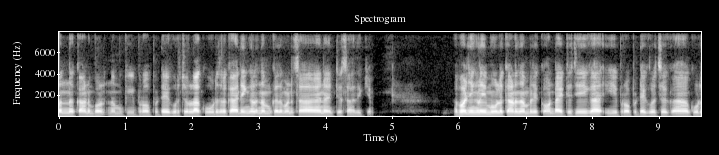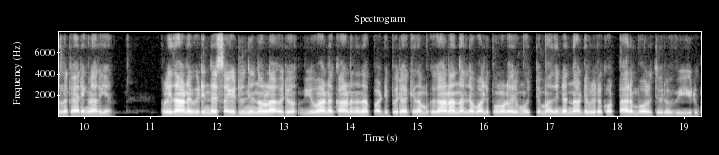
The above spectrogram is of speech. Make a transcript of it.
വന്ന് കാണുമ്പോൾ നമുക്ക് ഈ പ്രോപ്പർട്ടിയെക്കുറിച്ചുള്ള കൂടുതൽ കാര്യങ്ങൾ നമുക്കത് മനസ്സിലാകാനായിട്ട് സാധിക്കും. അപ്പോൾ നിങ്ങൾ ഈ മുകളിൽ കാണുന്ന നമ്പറിൽ കോൺടാക്റ്റ് ചെയ്യുക ഈ പ്രോപ്പർട്ടിയെക്കുറിച്ച് കൂടുതൽ കാര്യങ്ങൾ അറിയാം അപ്പോൾ ഇതാണ് വീടിന്റെ സൈഡിൽ നിന്നുള്ള ഒരു വ്യൂ ആണ് കാണുന്നത്. പടിപ്പുരയൊക്കെ നമുക്ക് കാണാൻ നല്ല വലുപ്പമുള്ള ഒരു മുറ്റം അതിന്റെ നടുവിലൊരു കൊട്ടാരം പോലത്തെ ഒരു വീടും.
